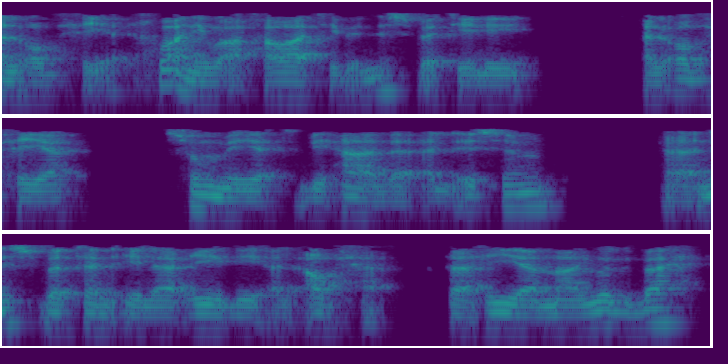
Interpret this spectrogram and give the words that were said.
الأضحية. إخواني وأخواتي بالنسبة للأضحية سميت بهذا الاسم نسبة إلى عيد الأضحى فهي ما يذبح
